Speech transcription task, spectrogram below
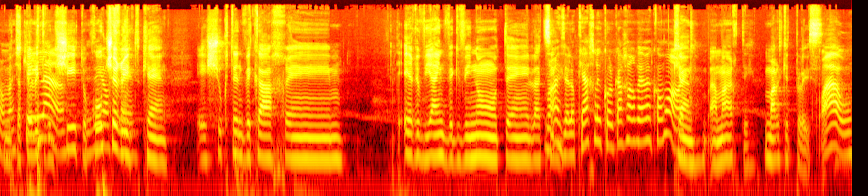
או מטפלת. רגשית, או קואוצ'רית. כן. אה, שוק תן וכך, אה, ערב יין וגבינות, אה, להציג. וואי, זה לוקח לכל כך הרבה מקומות. כן, אמרתי, marketplace. וואו.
